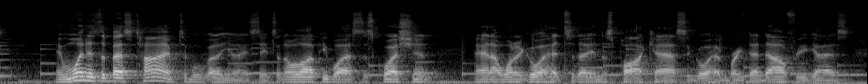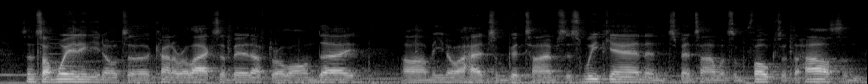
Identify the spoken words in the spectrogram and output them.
And when is the best time to move out of the United States? I know a lot of people ask this question, and I want to go ahead today in this podcast and go ahead and break that down for you guys. Since I'm waiting, you know, to kind of relax a bit after a long day, um, you know, I had some good times this weekend and spent time with some folks at the house, and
